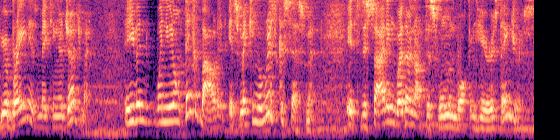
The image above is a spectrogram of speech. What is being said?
your brain is making a judgment. Even when you don't think about it, it's making a risk assessment. It's deciding whether or not this woman walking here is dangerous.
